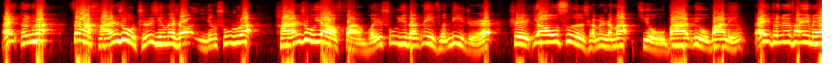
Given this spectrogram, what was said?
哎，同学们看，在函数执行的时候已经输出了，函数要返回数据的内存地址是幺四什么什么九八六八零。哎，同学们发现没有？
